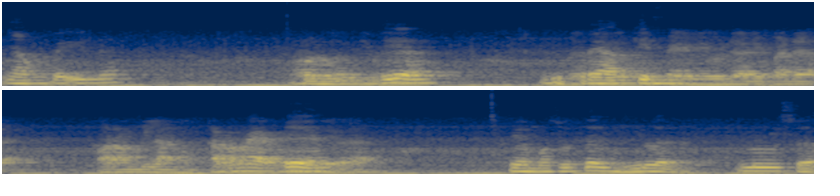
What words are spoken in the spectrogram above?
nyampein ya Oh, kalau gitu iya ya. Berarti diteriakin. value daripada orang bilang keren Iya. gitu kan ya maksudnya gila. Lu se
